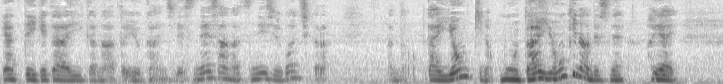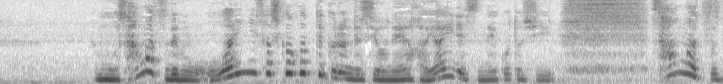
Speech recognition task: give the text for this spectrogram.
やっていけたらいいかなという感じですね。3月25日から。あの第4期のもう第4期なんですね。早い。もう3月でも終わりに差し掛かってくるんですよね。早いですね今年。3月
